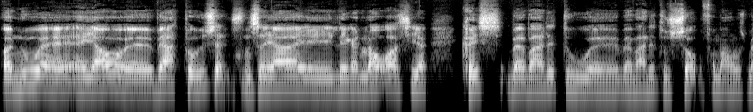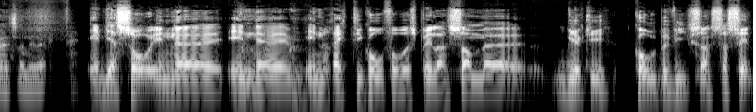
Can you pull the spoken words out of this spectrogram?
Og nu er, er jeg jo øh, vært på udsendelsen, så jeg øh, lægger den over og siger, Chris, hvad var det, du, øh, hvad var det, du så for Magnus Madsen i dag? Jeg så en, øh, en, øh, en rigtig god fodboldspiller, som øh, virkelig går ud og beviser sig selv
